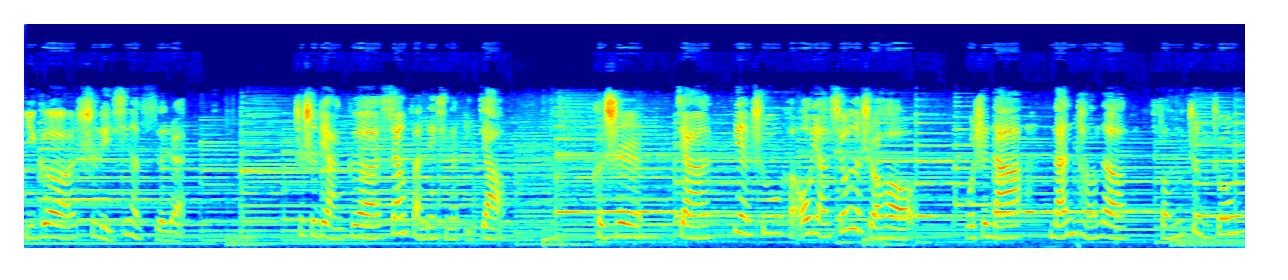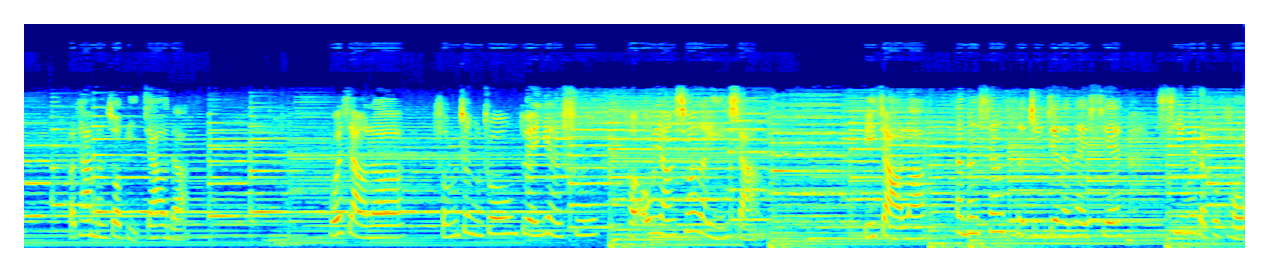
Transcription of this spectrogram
一个是理性的词人，这是两个相反类型的比较。可是讲晏殊和欧阳修的时候，我是拿南唐的冯正中和他们做比较的。我讲了冯正中对晏殊和欧阳修的影响，比较了他们相似之间的那些。细微的不同，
